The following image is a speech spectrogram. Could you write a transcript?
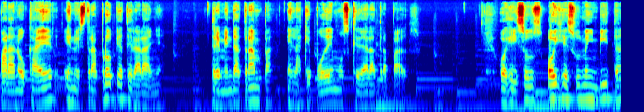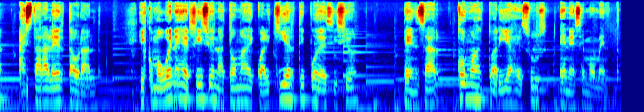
para no caer en nuestra propia telaraña tremenda trampa en la que podemos quedar atrapados. Hoy Jesús, hoy Jesús me invita a estar alerta orando y como buen ejercicio en la toma de cualquier tipo de decisión, pensar cómo actuaría Jesús en ese momento.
